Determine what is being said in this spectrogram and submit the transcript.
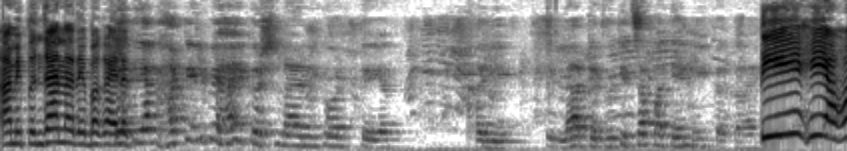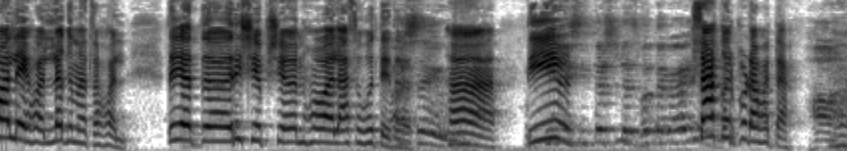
आम्ही पण जाणार आहे बघायला. एक हॉटेल बी आहे कसला आणि वाटते एक खाली? ती लाटत होती चपात्याने का काय? ती ही हॉल आहे हॉल लग्नाचा हॉल. त्याच्यात रिसेप्शन हॉल असं होते असं आहे. हा. ती होतं साखरपुडा होता. हा.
